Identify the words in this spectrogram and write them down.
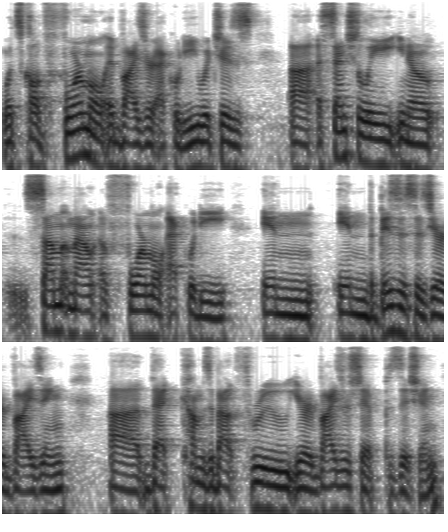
what's called formal advisor equity which is uh, essentially, you know, some amount of formal equity in in the businesses you're advising uh, that comes about through your advisorship position.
